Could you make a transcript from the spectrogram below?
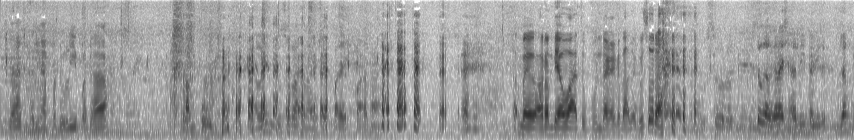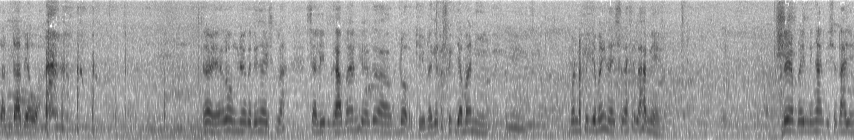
Kita hanya peduli pada lampu. Yang lain tu serah nak sepak-sepak nah. Sampai orang biawak tu pun dah kena gusur lah. Kena gusur. itu gara-gara Syahli bilang Belanda biawak. Ya, ya, lo punya kedengar istilah Syahli bergahaban dia ke Dok, okey, lagi Taufik Jamani hmm. Mana Taufik Jamani nak istilah-istilah aneh Dia yang paling dengar istilahnya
